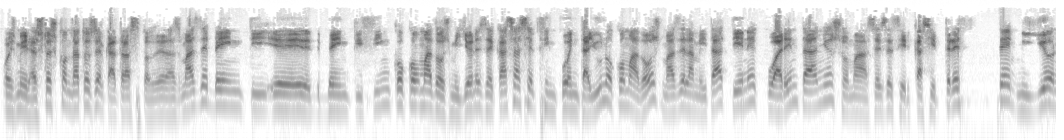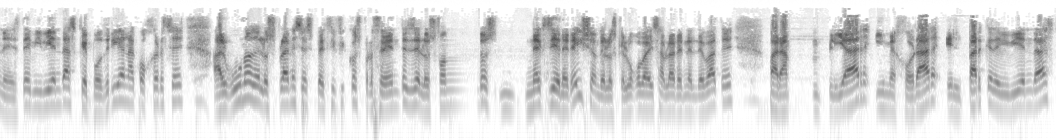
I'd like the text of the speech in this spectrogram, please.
Pues mira, esto es con datos del catastro. De las más de 25,2 eh, millones de casas, el 51,2, más de la mitad, tiene 40 años o más, es decir, casi 13 millones de viviendas que podrían acogerse a alguno de los planes específicos procedentes de los fondos Next Generation, de los que luego vais a hablar en el debate, para ampliar y mejorar el parque de viviendas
